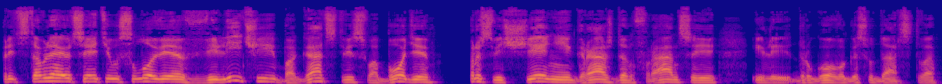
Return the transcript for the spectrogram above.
представляются эти условия в величии, богатстве, свободе, просвещении граждан Франции или другого государства.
